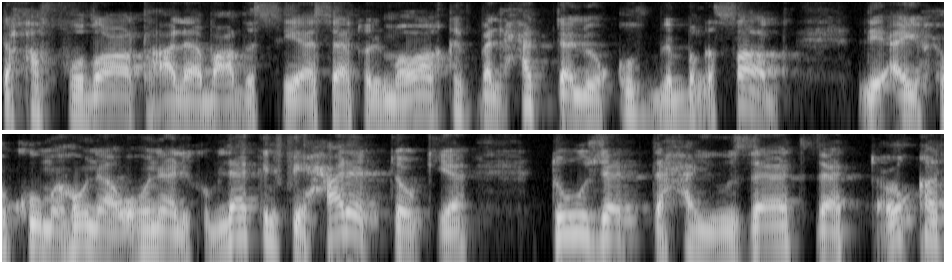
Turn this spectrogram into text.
تحفظات على بعض السياسات والمواقف بل حتى الوقوف بالمرصاد لأي حكومة هنا وهنالك. لكن في حالة تركيا توجد تحيزات ذات عقد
